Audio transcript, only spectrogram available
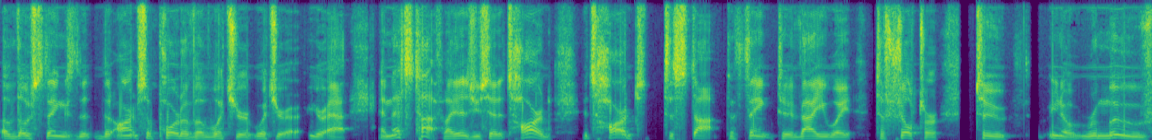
of those things that, that aren't supportive of what you're what you're you're at, and that's tough. Like as you said, it's hard. It's hard to, to stop, to think, to evaluate, to filter, to you know remove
